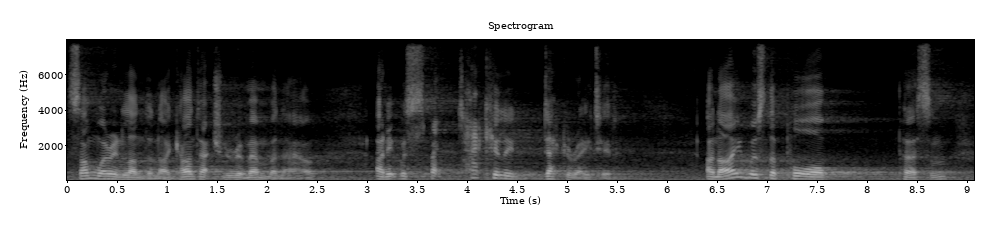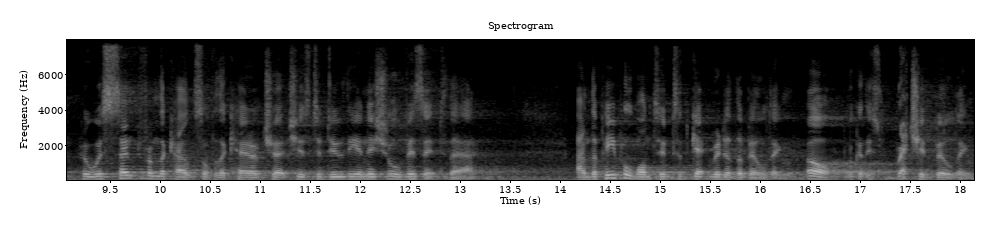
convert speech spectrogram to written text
somewhere in London. I can't actually remember now. And it was spectacularly decorated. And I was the poor person who was sent from the Council for the Care of Churches to do the initial visit there. And the people wanted to get rid of the building. Oh, look at this wretched building.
